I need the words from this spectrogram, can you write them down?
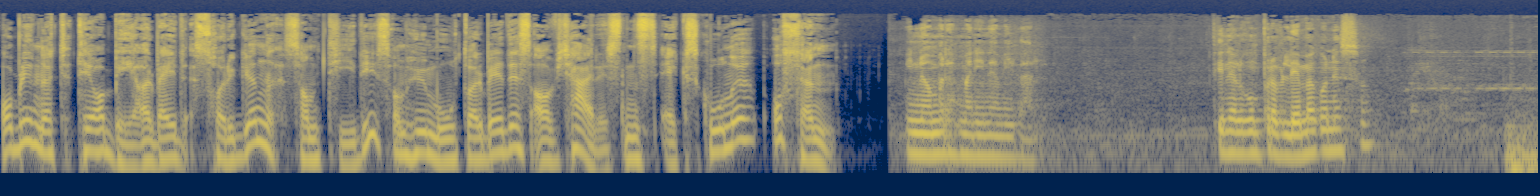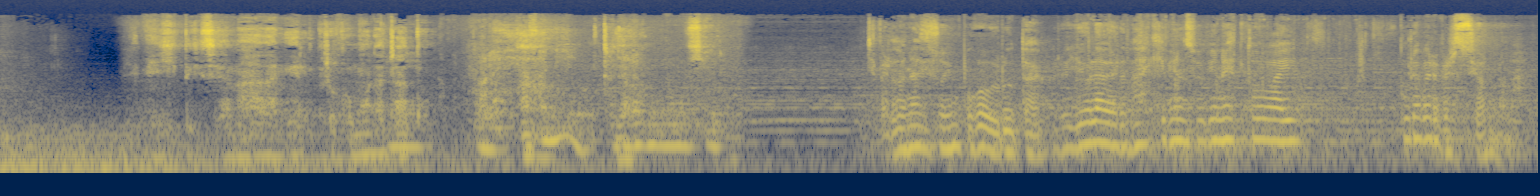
og blir nødt til å bearbeide sorgen, samtidig som hun motarbeides av kjærestens ekskone og sønn. Min navn er Marina Vidal. ¿Tiene algún problema con eso? Me dijiste que se llamaba Daniel, pero ¿cómo la trato? No le digas Daniel, trátala como una mujer. Te perdona si soy un poco bruta, pero yo la verdad es que pienso que en esto hay pura perversión nomás.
